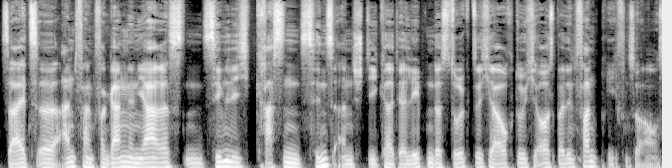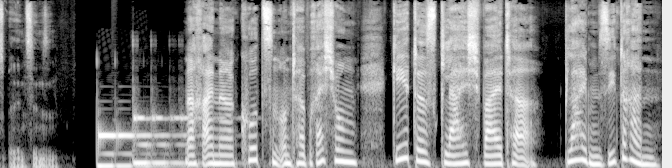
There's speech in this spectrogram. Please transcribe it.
seit äh, Anfang vergangenen Jahres einen ziemlich krassen Zinsanstieg halt erlebt und das drückt sich ja auch durchaus bei den Pfandbriefen so aus, bei den Zinsen. Nach einer kurzen Unterbrechung geht es gleich weiter. Bleiben Sie dran.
